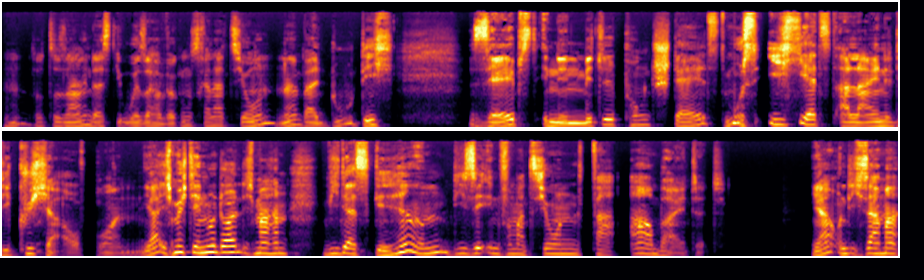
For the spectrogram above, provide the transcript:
hm, sozusagen, das ist die Ursache-Wirkungsrelation, ne, weil du dich selbst in den Mittelpunkt stellst, muss ich jetzt alleine die Küche aufräumen. Ja, ich möchte dir nur deutlich machen, wie das Gehirn diese Informationen verarbeitet. Ja, und ich sag mal,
